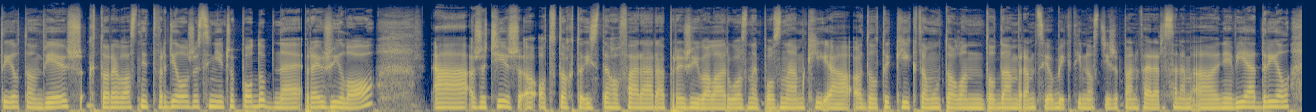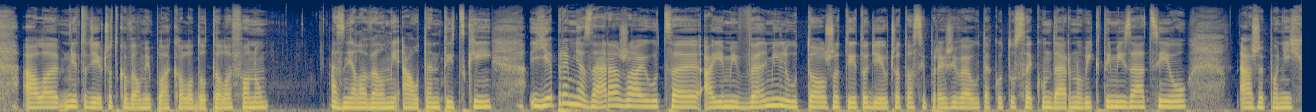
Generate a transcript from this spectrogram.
ty o tom vieš, ktoré vlastne tvrdilo, že si niečo podobné prežilo a že tiež od tohto istého farára prežívala rôzne poznámky a dotyky. K tomuto len dodám v rámci objektívnosti, že pán farár sa nám nevyjadril, ale mne to dievčatko veľmi plakalo do telefonu a znela veľmi autenticky. Je pre mňa zaražajúce a je mi veľmi ľúto, že tieto dievčatá si prežívajú takúto sekundárnu viktimizáciu a že po nich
